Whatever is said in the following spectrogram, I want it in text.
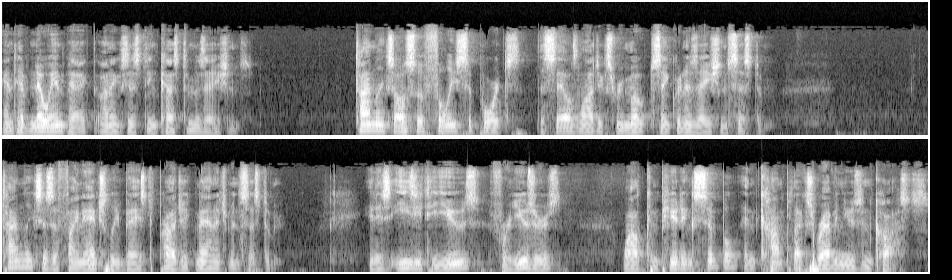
and have no impact on existing customizations. TimeLinx also fully supports the SalesLogix remote synchronization system. TimeLinx is a financially based project management system. It is easy to use for users while computing simple and complex revenues and costs.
